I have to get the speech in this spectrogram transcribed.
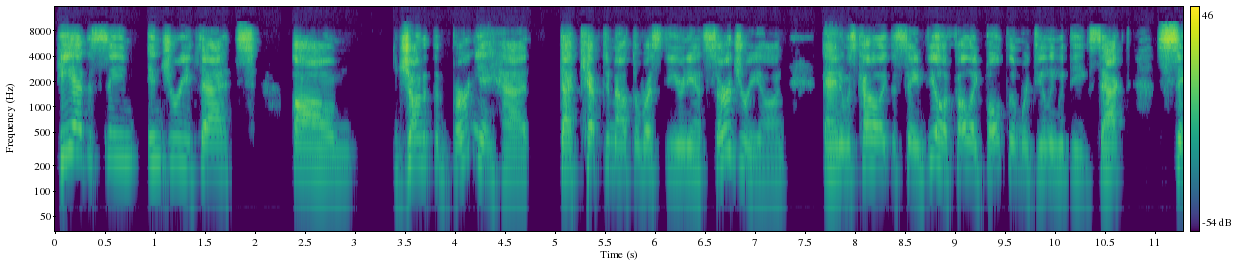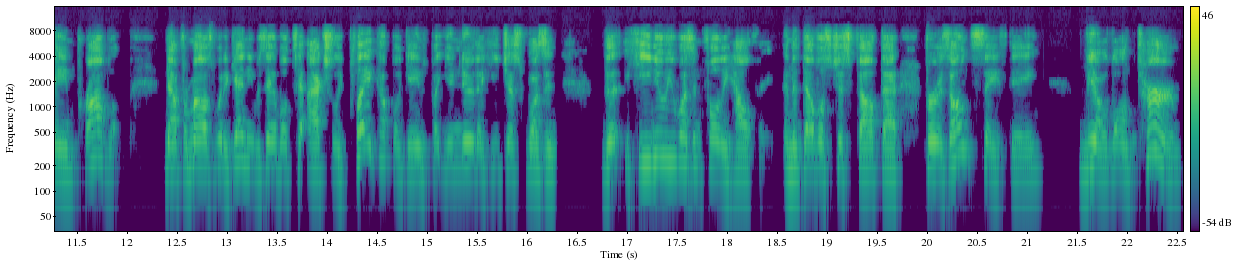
he had the same injury that um, Jonathan Bernier had that kept him out the rest of the year, and he had surgery on. And it was kind of like the same deal. It felt like both of them were dealing with the exact same problem. Now, for Miles Wood, again, he was able to actually play a couple of games, but you knew that he just wasn't the he knew he wasn't fully healthy. And the Devils just felt that for his own safety, you know, long term,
